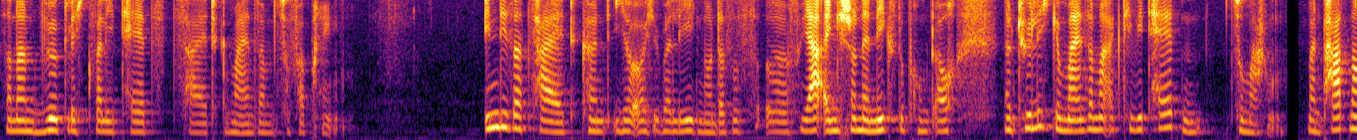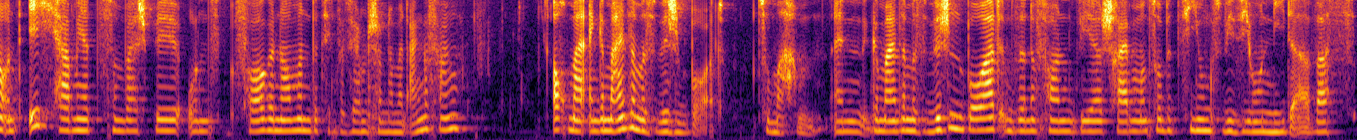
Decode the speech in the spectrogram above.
sondern wirklich Qualitätszeit gemeinsam zu verbringen. In dieser Zeit könnt ihr euch überlegen, und das ist äh, ja eigentlich schon der nächste Punkt auch, natürlich gemeinsame Aktivitäten zu machen. Mein Partner und ich haben jetzt zum Beispiel uns vorgenommen, beziehungsweise wir haben schon damit angefangen, auch mal ein gemeinsames Vision Board zu machen. Ein gemeinsames Vision Board im Sinne von, wir schreiben unsere Beziehungsvision nieder, was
